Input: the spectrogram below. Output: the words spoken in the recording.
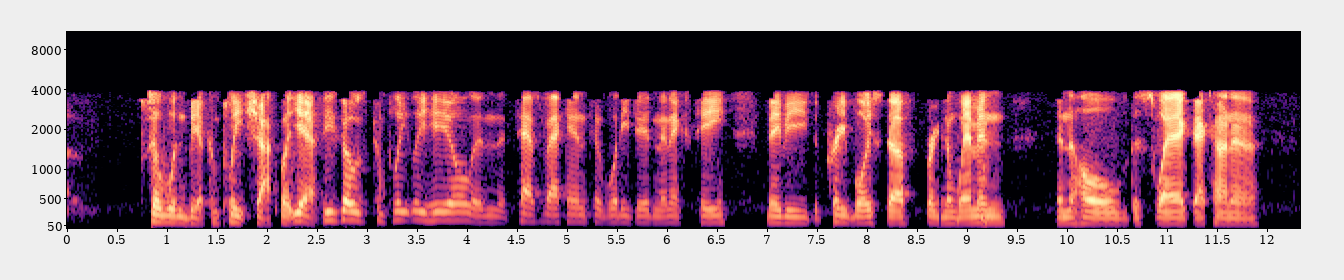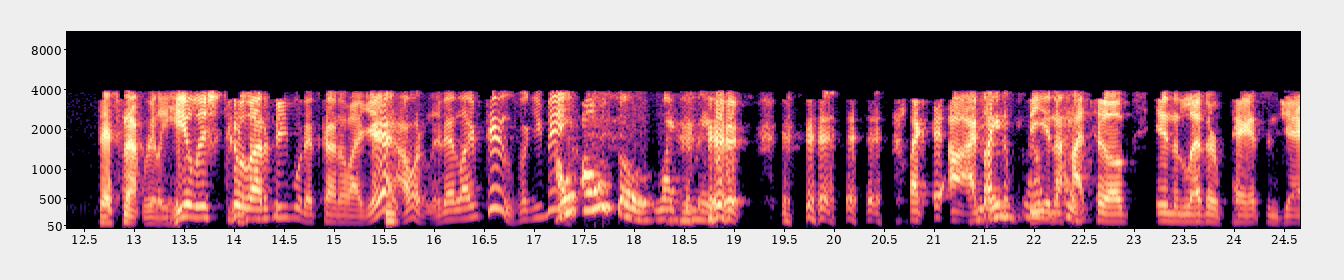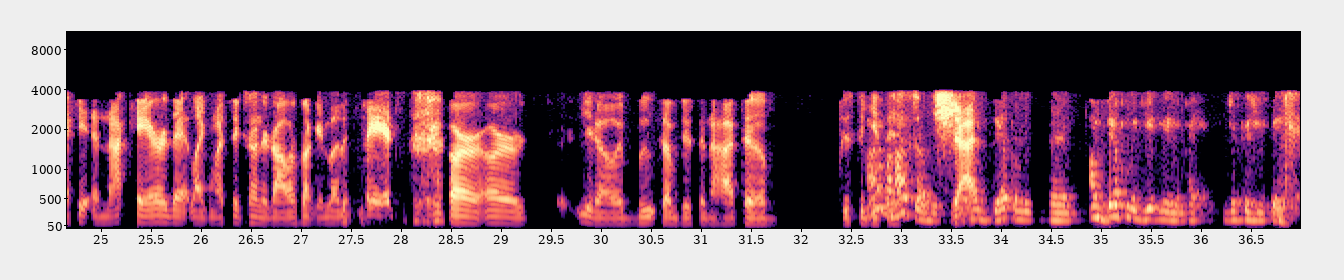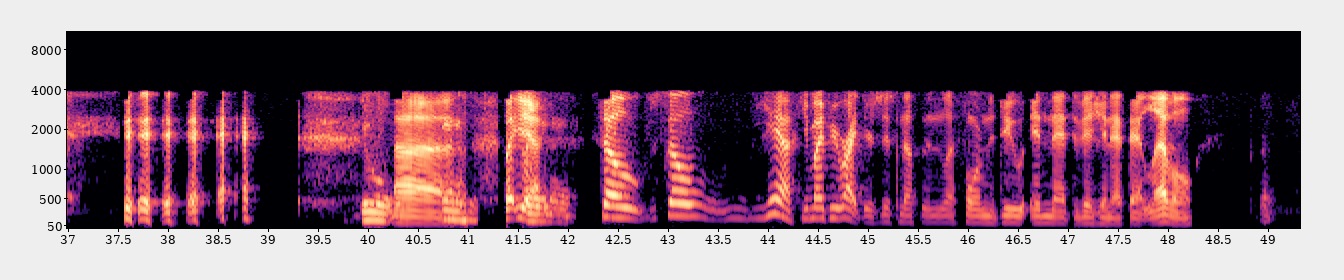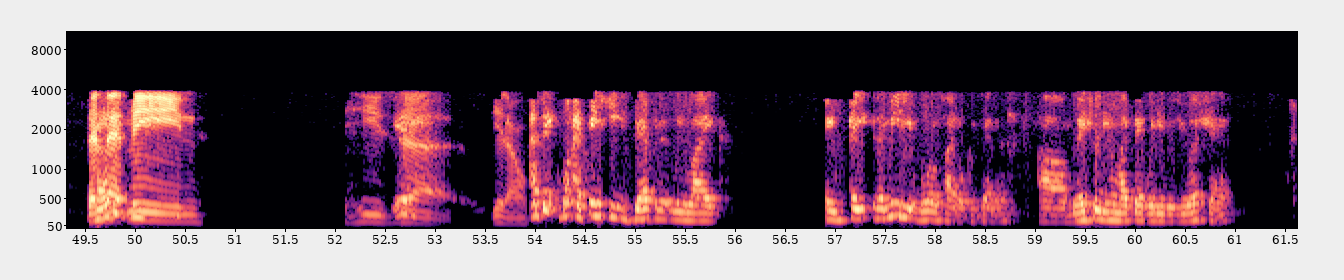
so it wouldn't be a complete shock. But yeah, if he goes completely heel and taps back into what he did in NXT, maybe the pretty boy stuff, bringing the women and the whole the swag, that kind of that's not really heelish to a lot of people. That's kind of like, yeah, I want to live that life too. Fuck you, I would also like to make like I- I'd like to be in a hot tub in the leather pants and jacket and not care that like my six hundred dollar fucking leather pants or or you know in boots. I'm just in a hot tub just to get this shot. I'm definitely, I'm definitely getting in in pants just because you said it. uh, but yeah. So so yeah, you might be right. There's just nothing left for him to do in that division at that level. Does I that mean he's Yeah. uh you know I think well, I think he's definitely like a, a an immediate world title contender. Um, they treated him like that when he was U.S. champ.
